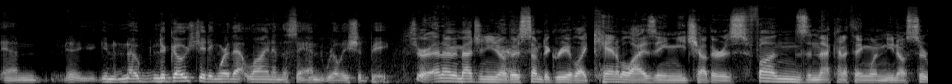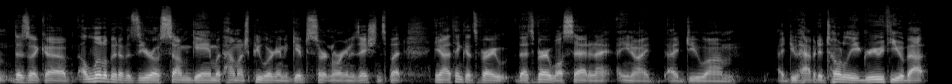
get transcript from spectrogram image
and you know, negotiating where that line in the sand really should be. Sure, and I imagine you know there's some degree of like cannibalizing each other's funds and that kind of thing. When you know certain, there's like a, a little bit of a zero sum game with how much people are going to give to certain organizations. But you know I think that's very that's very well said, and I you know I I do um I do happen to totally agree with you about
